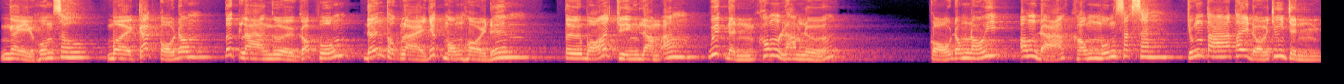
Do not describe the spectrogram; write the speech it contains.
Ngày hôm sau Mời các cổ đông Tức là người góp vốn Đến thuật lại giấc mộng hồi đêm, Từ bỏ chuyện làm ăn, Quyết định không làm nữa. Cổ đông nói, Ông đã không muốn sắc xanh Chúng ta thay đổi chương trình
